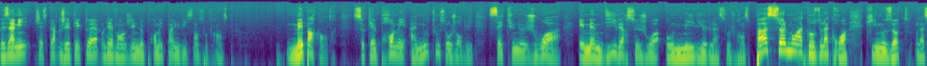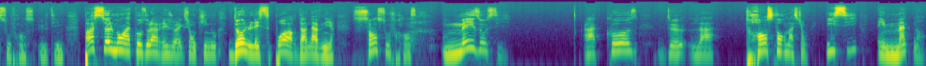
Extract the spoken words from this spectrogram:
Les amis, j'espère que j'ai été clair, l'évangile ne promet pas une vie sans souffrance. Mais par contre, ce qu'elle promet à nous tous aujourd'hui, c'est une joie et même diverses joies au milieu de la souffrance. Pas seulement à cause de la croix qui nous ôte la souffrance ultime, pas seulement à cause de la résurrection qui nous donne l'espoir d'un avenir sans souffrance, mais aussi à cause de la transformation ici et maintenant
